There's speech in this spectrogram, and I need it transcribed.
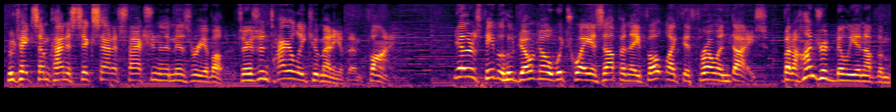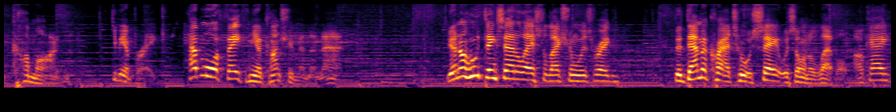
who take some kind of sick satisfaction in the misery of others. There's entirely too many of them. Fine. Yeah, there's people who don't know which way is up and they vote like they're throwing dice. But a hundred million of them, come on. Give me a break. Have more faith in your countrymen than that. You know who thinks that last election was rigged? the Democrats who say it was on a level, okay?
